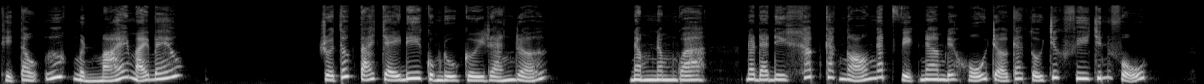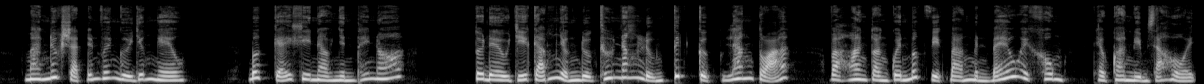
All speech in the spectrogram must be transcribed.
thì tao ước mình mãi mãi béo. Rồi tất tả chạy đi cùng nụ cười rạng rỡ. Năm năm qua, nó đã đi khắp các ngõ ngách Việt Nam để hỗ trợ các tổ chức phi chính phủ, mang nước sạch đến với người dân nghèo. Bất kể khi nào nhìn thấy nó, tôi đều chỉ cảm nhận được thứ năng lượng tích cực lan tỏa và hoàn toàn quên mất việc bạn mình béo hay không theo quan niệm xã hội.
